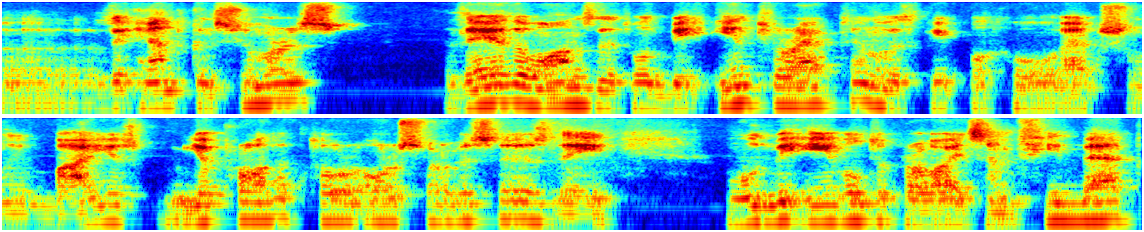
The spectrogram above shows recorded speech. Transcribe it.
uh, the end consumers they're the ones that will be interacting with people who actually buy your, your product or, or services. They would be able to provide some feedback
